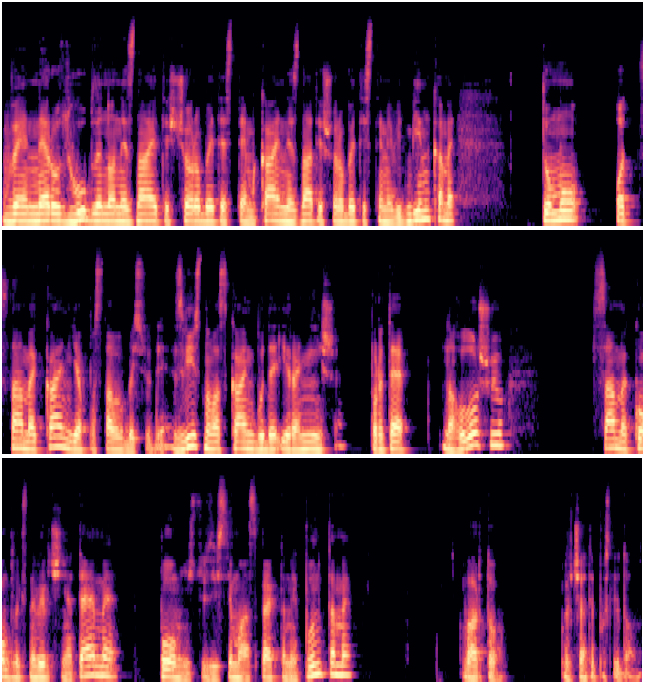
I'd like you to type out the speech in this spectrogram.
Ви не розгублено не знаєте, що робити з тим кайн, не знаєте, що робити з тими відмінками. Тому от саме кайн я поставив би сюди. Звісно, у вас кайн буде і раніше. Проте, наголошую, саме комплексне вивчення теми повністю зі всіма аспектами і пунктами варто вивчати послідовно.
